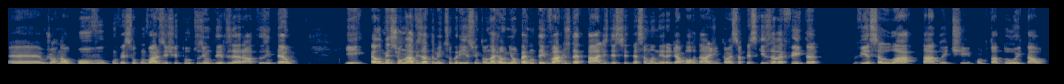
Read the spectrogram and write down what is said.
É, o jornal o Povo conversou com vários institutos e um deles era Atlas Intel. E ela mencionava exatamente sobre isso. Então, na reunião, eu perguntei vários detalhes desse, dessa maneira de abordagem. Então, essa pesquisa ela é feita via celular, tablet, computador e tal.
